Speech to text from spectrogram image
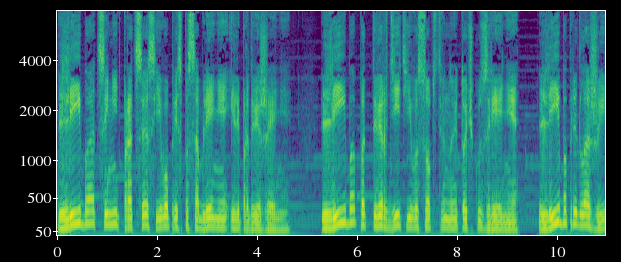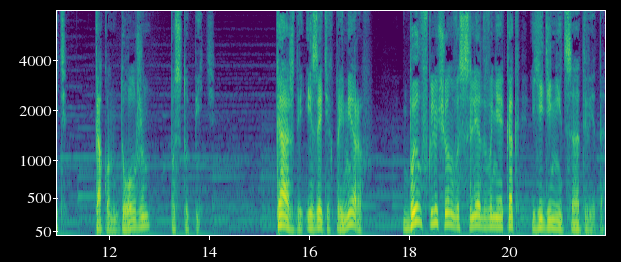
либо оценить процесс его приспособления или продвижения, либо подтвердить его собственную точку зрения, либо предложить, как он должен поступить. Каждый из этих примеров был включен в исследование как единица ответа.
